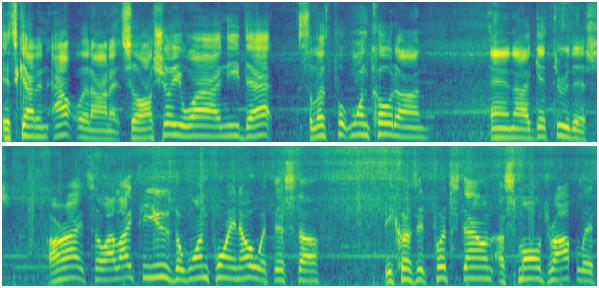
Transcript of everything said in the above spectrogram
it's got an outlet on it. So I'll show you why I need that. So let's put one coat on and uh, get through this. All right so I like to use the 1.0 with this stuff because it puts down a small droplet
